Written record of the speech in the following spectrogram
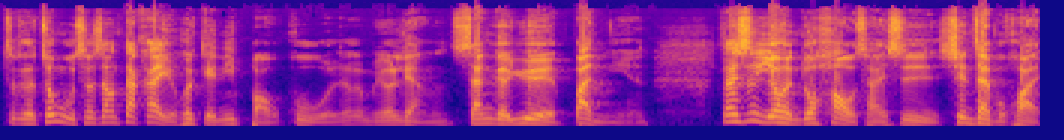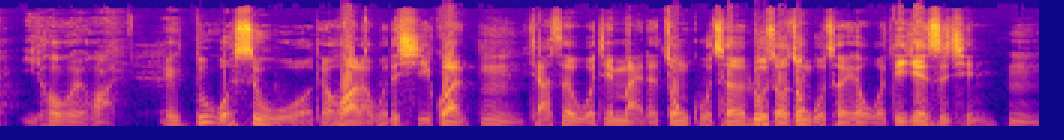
这个中古车商大概也会给你保固，这个没有两三个月、半年，但是有很多耗材是现在不坏，以后会坏。诶，如果是我的话了，我的习惯，嗯，假设我今天买的中古车，入手中古车以后，我第一件事情，嗯，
